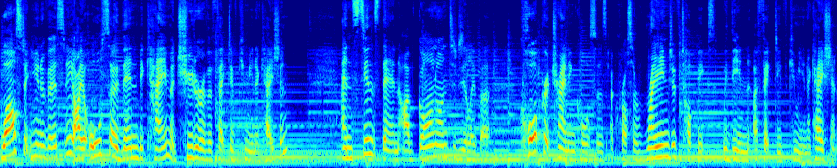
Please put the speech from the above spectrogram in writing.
Whilst at university, I also then became a tutor of effective communication. And since then, I've gone on to deliver corporate training courses across a range of topics within effective communication.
